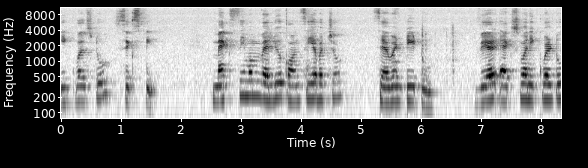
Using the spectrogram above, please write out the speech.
equals to sixty maximum value कौन सी है बच्चों? Seventy two where x one equal to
